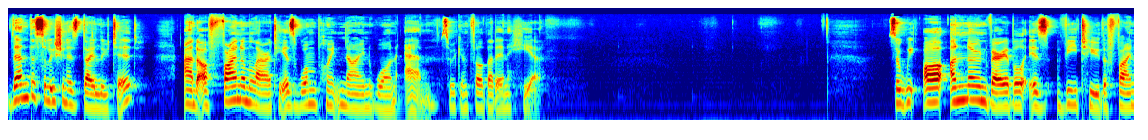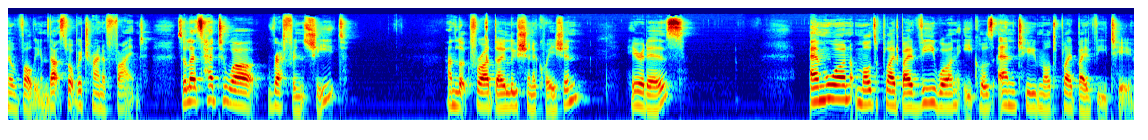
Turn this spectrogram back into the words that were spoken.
Then the solution is diluted and our final molarity is 1.91 m. So we can fill that in here. So we our unknown variable is V2, the final volume. That's what we're trying to find. So let's head to our reference sheet and look for our dilution equation. Here it is. M1 multiplied by V1 equals M2 multiplied by V2.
